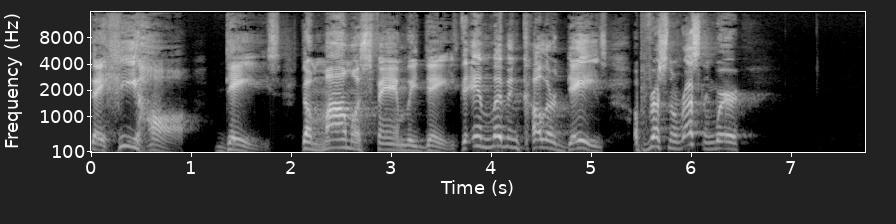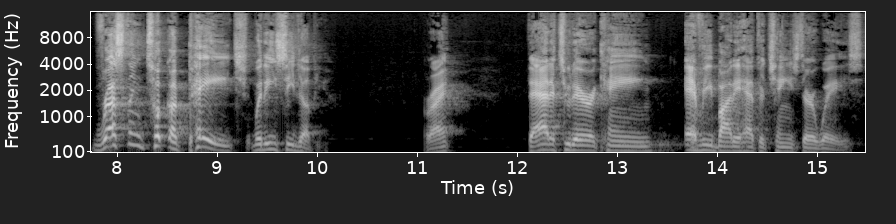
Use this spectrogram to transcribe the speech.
the hee haw days, the mama's family days, the in living color days of professional wrestling, where wrestling took a page with ECW, right? The Attitude Era came. Everybody had to change their ways.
